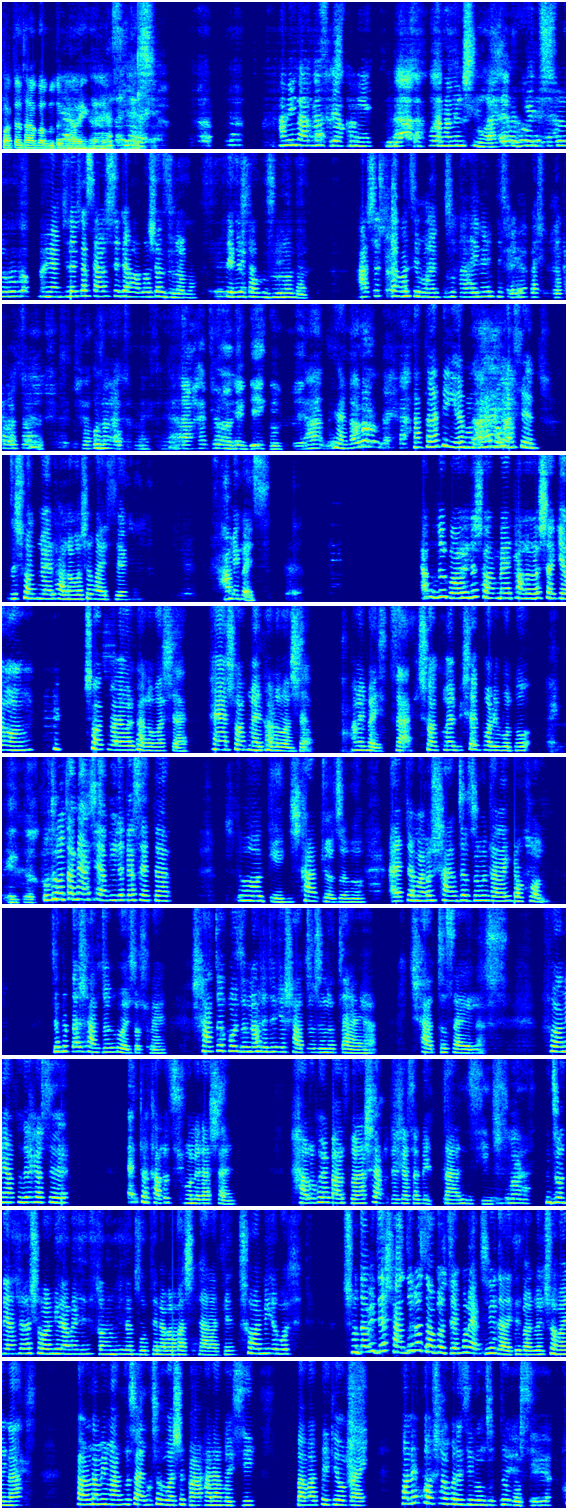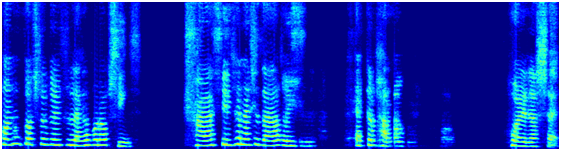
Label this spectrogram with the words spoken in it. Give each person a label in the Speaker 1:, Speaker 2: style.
Speaker 1: করতে থাকো এখানে।
Speaker 2: আমি জন্য আপনারা কি এমন কোনো লোক আছেন? যে সৎ মায়ের ভালোবাসা পাইছে আমি পাইছি। আপনাদের বলেন যে সৎ মায়ের ভালোবাসা কেমন? সৎ মানে আমার ভালোবাসা। হ্যাঁ সৎ মায়ের ভালোবাসা। আমি পাইছি যাক সৎ মায়ের বিষয় পরে বলব। প্রথমত আমি আসি আপনাদের কাছে একটা সাহায্যের জন্য। আর একটা মানুষ সাহায্যের জন্য দাঁড়াই তখন যাতে তার সাহায্য প্রয়োজন হয়। সাহায্য প্রয়োজন না হলে থেকে সাহায্যের জন্য দাঁড়ায় না। সাহায্য চাই না। তো আমি আপনাদের কাছে একটা ভালো জীবনের আশায় ভালোভাবে বাঁচবার আশায় আপনাদের কাছে আমি দাঁড়িয়েছি যদি আপনারা সবাই মিলে আমার সবাই মিলে বলতেন আমার পাশে দাঁড়াতে, সবাই মিলে বলতে। শুধু আমি যে সাহায্যটা চাবো যে কোনো একদিনে দাঁড়াতে পারবেন সবাই না। কারণ আমি মাত্র চার বছর বয়সে পা হারা হয়েছি, বাবা থেকেও নাই অনেক কষ্ট করে জীবন যুদ্ধ করছি, অনেক কষ্ট করে একটু লেখাপড়াও শিখছি। সারা সেখানে এসে দাঁড়া হয়েছি একটা ভালো পরের আশায়,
